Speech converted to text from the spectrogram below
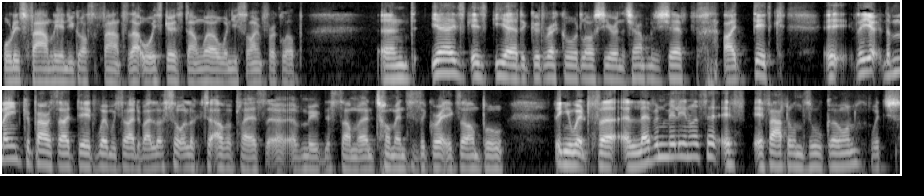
all his family are Newcastle fans, so that always goes down well when you sign for a club. And yeah, he's, he's, he had a good record last year in the championship. I did it, the the main comparison I did when we signed him. I sort of looked at other players that have moved this summer, and Tom is a great example. I think he went for 11 million, was it? If if add-ons all go on, which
